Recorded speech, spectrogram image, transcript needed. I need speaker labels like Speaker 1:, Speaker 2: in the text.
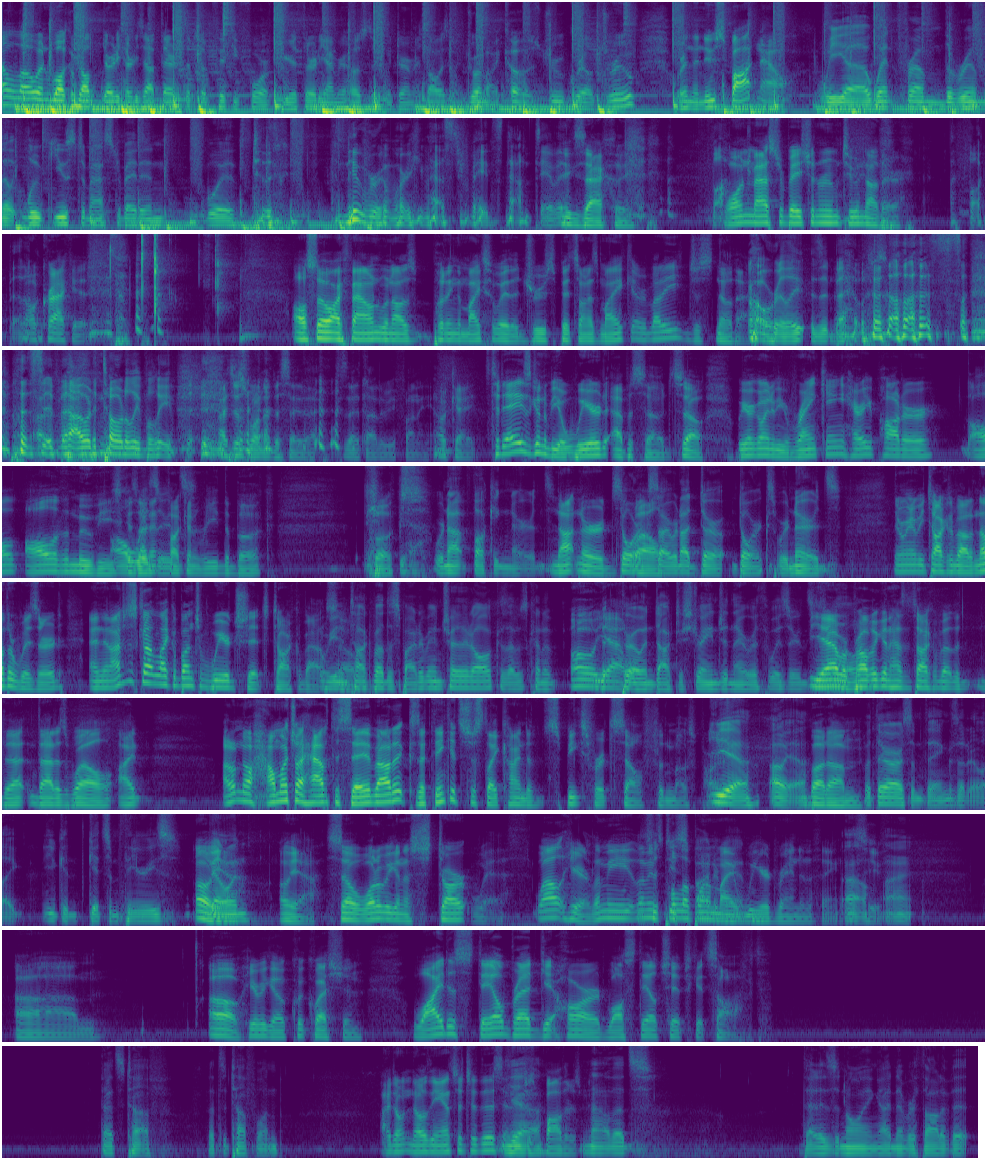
Speaker 1: Hello and welcome to all the Dirty 30s out there. It's episode 54 of Beer 30. I'm your host, Luke McDermott. As always, I'm joined by my co-host, Drew Grill. Drew, we're in the new spot now.
Speaker 2: We uh, went from the room that Luke used to masturbate in with to the new room where he masturbates now. Damn it!
Speaker 1: Exactly.
Speaker 2: Fuck.
Speaker 1: One masturbation room to another.
Speaker 2: I fucked that up.
Speaker 1: I'll
Speaker 2: up.
Speaker 1: crack it. Also, I found when I was putting the mics away that Drew spits on his mic. Everybody, just know that.
Speaker 2: Oh really? Is it bad? Let's- let's if- I would have totally believed it.
Speaker 1: I just wanted to say that because I thought it'd be funny. Okay, today is going to be a weird episode. So we are going to be ranking Harry Potter, all all of the movies
Speaker 2: All
Speaker 1: because I didn't
Speaker 2: wizards.
Speaker 1: fucking read the book. Books,
Speaker 2: We're not fucking nerds.
Speaker 1: not nerds.
Speaker 2: Dorks.
Speaker 1: Well,
Speaker 2: Sorry, we're not dur- dorks. We're nerds.
Speaker 1: Then we're going to be talking about another wizard, and then I've just got like a bunch of weird shit to talk about.
Speaker 2: We gonna
Speaker 1: so-
Speaker 2: talk about the Spider-Man trailer at all? Because I was kind of
Speaker 1: Oh yeah,
Speaker 2: throwing Doctor Strange in there with wizards.
Speaker 1: Yeah, we're probably gonna have to talk about the, that that as well. I I don't know how much I have to say about it because I think it's just like kind of speaks for itself for the most part.
Speaker 2: Yeah. Oh yeah.
Speaker 1: But um.
Speaker 2: But there are some things that are like you could get some theories
Speaker 1: Oh yeah. Oh yeah. So what are we gonna start with? Well, here let me let
Speaker 2: Let's
Speaker 1: me pull up one of my weird random things.
Speaker 2: Oh,
Speaker 1: see.
Speaker 2: all right.
Speaker 1: Um. Oh, here we go. Quick question: Why does stale bread get hard while stale chips get soft?
Speaker 2: That's tough. That's a tough one.
Speaker 1: I don't know the answer to this, and it just bothers me.
Speaker 2: No, that's that is annoying. I never thought of it.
